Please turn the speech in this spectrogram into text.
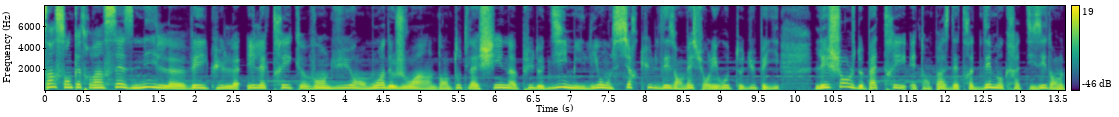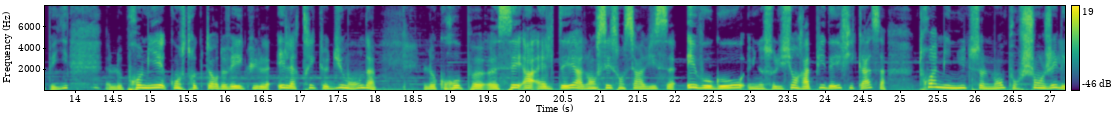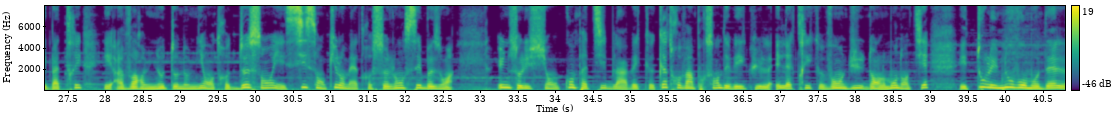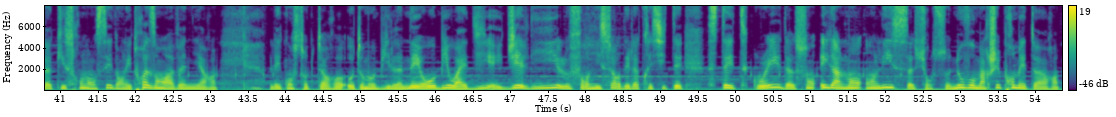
596 000 véhicules électriques vendus en mois de juin dans toute la Chine. Plus de 10 millions circulent désormais sur les routes du pays. L'échange de batteries est en passe d'être démocratisé dans le pays. Le premier constructeur de véhicules électriques du monde. Le groupe CALT a lancé son service Evogo, une solution rapide et efficace. 3 minutes seulement pour changer les batteries et avoir une autonomie entre 200 et 600 km selon ses besoins. Une solution compatible avec 80% des véhicules électriques vendus dans le monde entier et tous les nouveaux modèles qui seront lancés dans les trois ans à venir. Les constructeurs automobiles Neo, BYD et Geely, le fournisseur d'électricité State Grid, sont également en lice sur ce nouveau marché prometteur.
